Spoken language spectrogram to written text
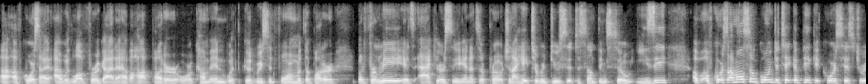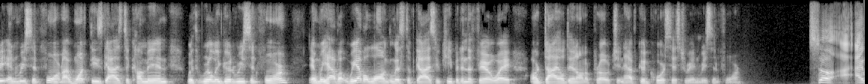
Uh, of course, I, I, would love for a guy to have a hot putter or come in with good recent form with the putter. But for me, it's accuracy and its approach. And I hate to reduce it to something so easy. Of, of course, I'm also going to take a peek at course history and recent form. I want these guys to come in with really good recent form. And we have a we have a long list of guys who keep it in the fairway, are dialed in on approach, and have good course history and recent form. So I,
